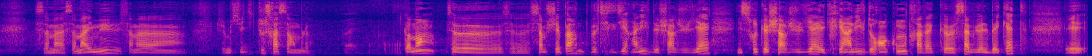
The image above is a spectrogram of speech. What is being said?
Ça m'a, ému. Ça. Je me suis dit tout se rassemble. Comment euh, Sam Shepard peut-il dire un livre de Charles Juliet? Il se trouve que Charles Juliet a écrit un livre de rencontre avec euh, Samuel Beckett. Et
